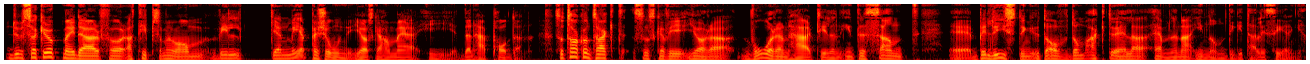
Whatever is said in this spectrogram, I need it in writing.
du söker upp mig där för att tipsa mig om vilken mer person jag ska ha med i den här podden. Så ta kontakt så ska vi göra våren här till en intressant Eh, belysning utav de aktuella ämnena inom digitaliseringen.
